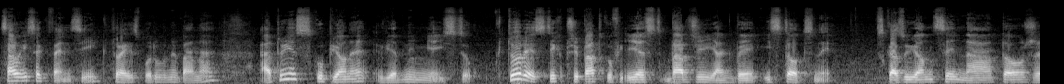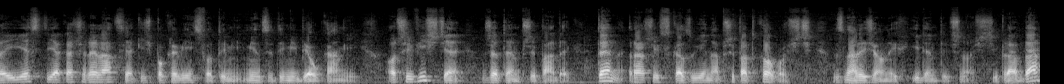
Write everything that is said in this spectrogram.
całej sekwencji, która jest porównywana, a tu jest skupione w jednym miejscu. Który z tych przypadków jest bardziej jakby istotny, wskazujący na to, że jest jakaś relacja, jakieś pokrewieństwo tymi, między tymi białkami? Oczywiście, że ten przypadek. Ten raczej wskazuje na przypadkowość znalezionych identyczności, prawda?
